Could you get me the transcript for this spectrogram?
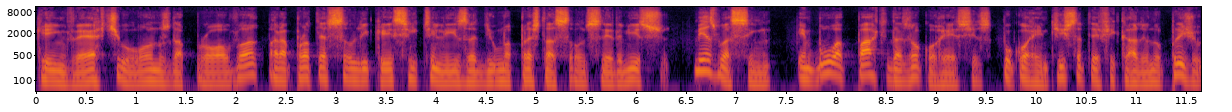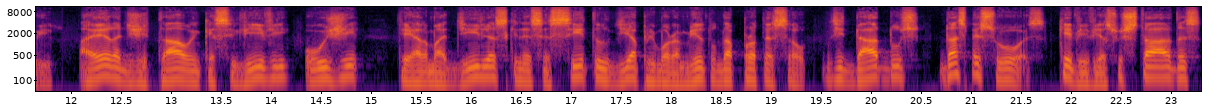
que inverte o ônus da prova para a proteção de quem se utiliza de uma prestação de serviço. Mesmo assim, em boa parte das ocorrências, o correntista ter ficado no prejuízo. A era digital em que se vive hoje tem armadilhas que necessitam de aprimoramento da proteção de dados das pessoas que vivem assustadas,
